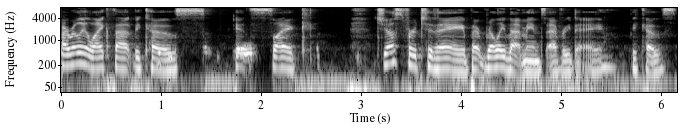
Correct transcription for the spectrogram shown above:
I really like that because it's like just for today, but really that means every day because,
